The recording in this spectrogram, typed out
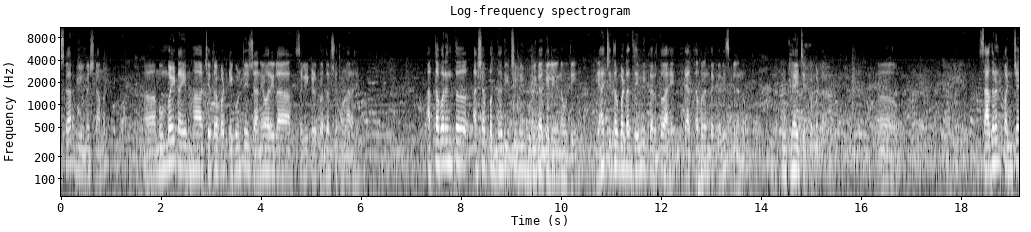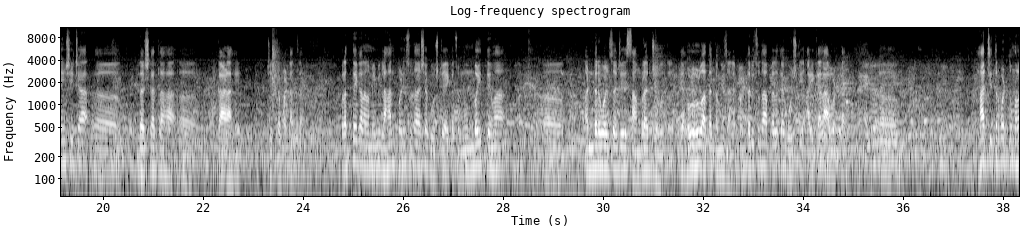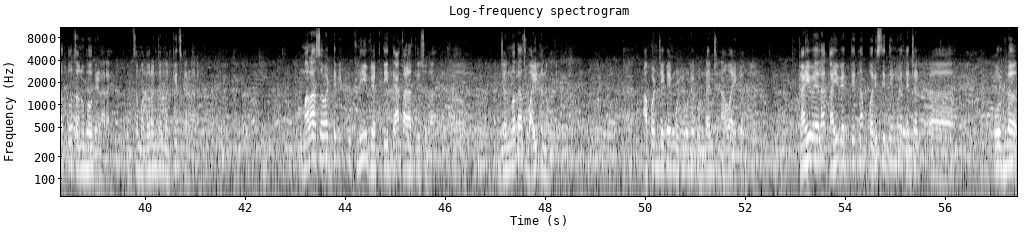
नमस्कार मी उमेश कामत. मुंबई टाईम हा चित्रपट एकोणतीस जानेवारीला सगळीकडे प्रदर्शित होणार आहे. आत्तापर्यंत अशा पद्धतीची मी भूमिका केलेली नव्हती. ह्या चित्रपटात जे मी करतो आहे ते आत्तापर्यंत कधीच केलं नव्हतं. कुठल्याही चित्रपटात. साधारण पंच्याऐंशीच्या दशकातला हा काळ आहे चित्रपटातला. प्रत्येकाला मी मी लहानपणीसुद्धा अशा गोष्टी ऐकायचो. मुंबईत तेव्हा अंडरवर्ल्डचं जे साम्राज्य होतं ते हळूहळू आता कमी झालं आहे पण तरीसुद्धा आपल्याला त्या गोष्टी ऐकायला आवडतात. हा चित्रपट तुम्हाला तोच अनुभव देणार आहे. तुमचं मनोरंजन नक्कीच करणार आहे. मला असं वाटतं की कुठलीही व्यक्ती त्या काळातली सुद्धा जन्मताच वाईट नव्हती. आपण जे काही मोठ्या मोठ्या गुंडांची नावं ऐकत होतो. काही वेळेला काही व्यक्तींना परिस्थितीमुळे त्याच्यात ओढलं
